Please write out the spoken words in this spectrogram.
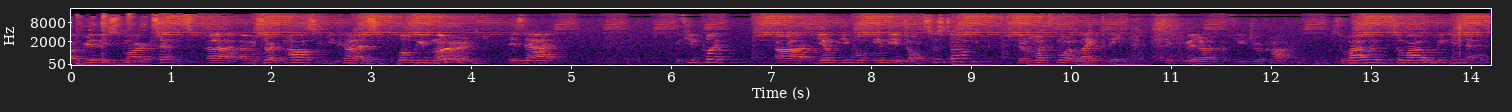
a really smart sentence, uh, I'm sorry, policy, because what we've learned is that if you put uh, young people in the adult system, they're much more likely to commit a, a future crime. So why would so why would we do that?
